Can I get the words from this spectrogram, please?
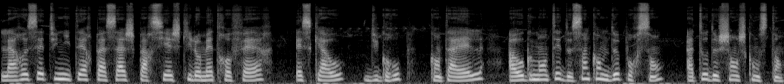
La recette unitaire passage par siège kilomètre offert, SKO, du groupe, quant à elle, a augmenté de 52%, à taux de change constant.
